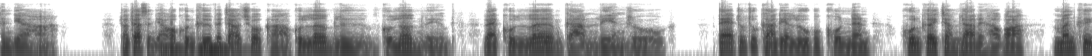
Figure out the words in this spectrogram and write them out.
สัญญาพันธสัญญาว่าคุณคือพระเจ้าชั่วคราว คุณเริ่มลืม คุณเริ่มลืม และคุณเริ่มการเรียนรู้ แต่ทุกๆการเรียนรู้ของคุณนั้น คุณเคยจำได้ไหมครับว่า มันคือ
